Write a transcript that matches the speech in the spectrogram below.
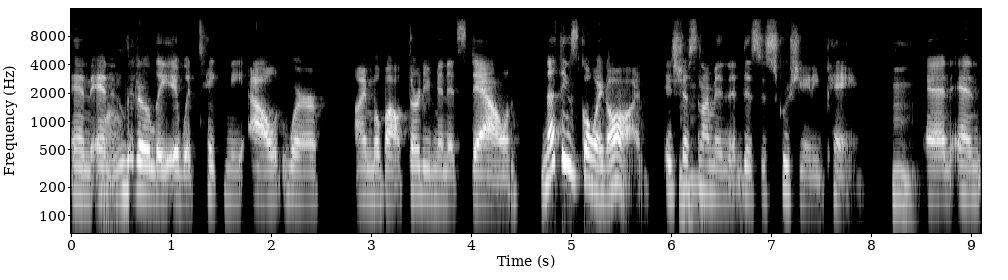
And and wow. literally it would take me out where I'm about 30 minutes down. Nothing's going on. It's just mm-hmm. that I'm in this excruciating pain. Hmm. And and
